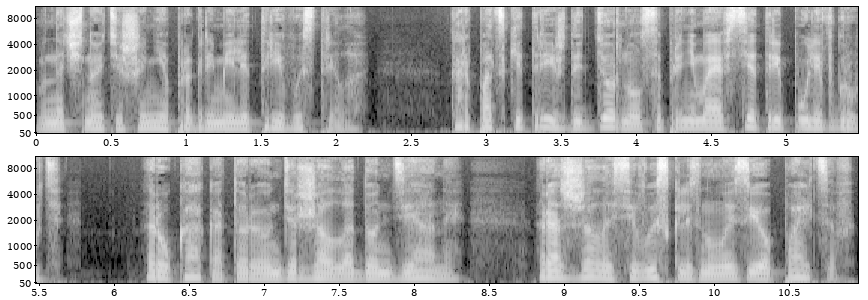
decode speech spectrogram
В ночной тишине прогремели три выстрела. Карпатский трижды дернулся, принимая все три пули в грудь. Рука, которой он держал ладонь Дианы, разжалась и выскользнула из ее пальцев,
